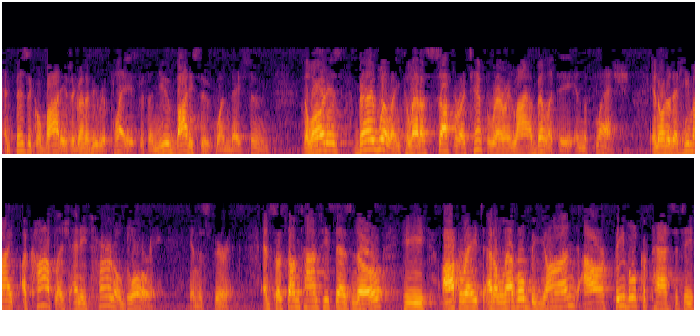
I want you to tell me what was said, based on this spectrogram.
and physical bodies are going to be replaced with a new bodysuit one day soon. The Lord is very willing to let us suffer a temporary liability in the flesh in order that He might accomplish an eternal glory in the Spirit. And so sometimes He says no. He operates at a level beyond our feeble capacity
